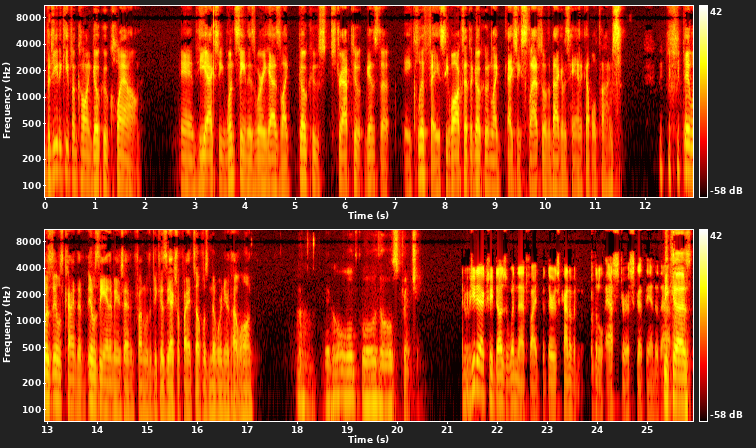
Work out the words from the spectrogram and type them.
Vegeta keeps on calling Goku clown, and he actually one scene is where he has like Goku strapped to against a a cliff face. He walks up to Goku and like actually slaps him with the back of his hand a couple of times. it was it was kind of it was the animators having fun with it because the actual fight itself was nowhere near that long. Oh, the old, good old stretching. And Vegeta actually does win that fight, but there's kind of a, a little asterisk at the end of that. Because,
